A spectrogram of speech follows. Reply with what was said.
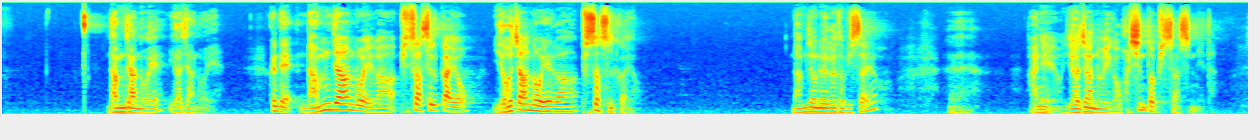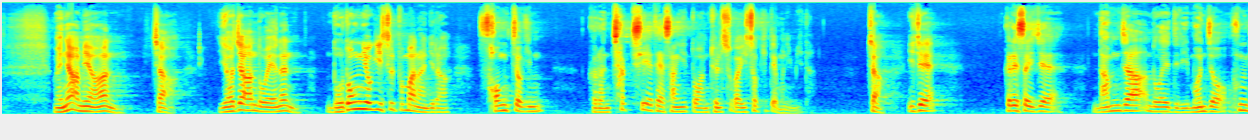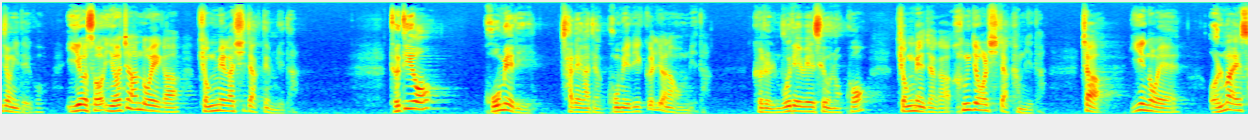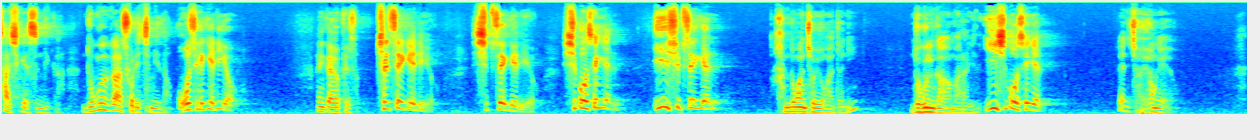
남자 노예, 여자 노예. 근데 남자 노예가 비쌌을까요? 여자 노예가 비쌌을까요? 남자 노예가 더 비싸요? 네. 아니에요. 여자 노예가 훨씬 더 비쌌습니다. 왜냐하면, 자, 여자 노예는 노동력이 있을 뿐만 아니라 성적인 그런 착취의 대상이 또한 될 수가 있었기 때문입니다. 자, 이제, 그래서 이제 남자 노예들이 먼저 흥정이 되고, 이어서 여자 노예가 경매가 시작됩니다. 드디어 고멜이 차례가 되고 고멜이 끌려 나옵니다. 그를 무대 위에 세워놓고 경매자가 흥정을 시작합니다. 자, 이 노예 얼마에 사시겠습니까? 누군가 소리칩니다. 5세겔이요. 그러니까 옆에서 7세겔이요. 10세겔이요. 15세겔. 20세겔. 한동안 조용하더니 누군가가 말하기 25세겔. 조용해요.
